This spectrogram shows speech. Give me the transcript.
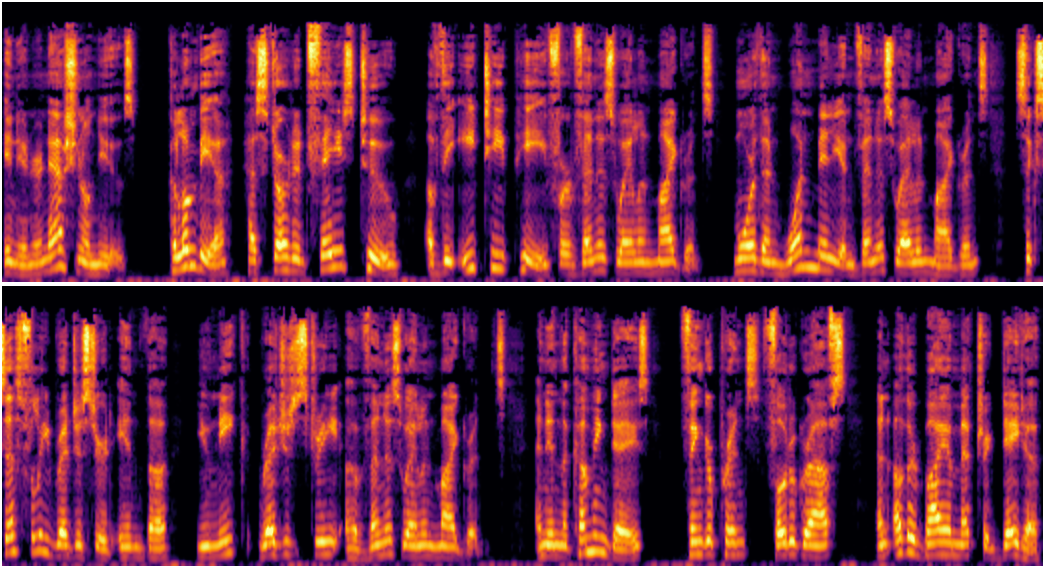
in international news, Colombia has started phase two of the ETP for Venezuelan migrants. More than 1 million Venezuelan migrants successfully registered in the unique Registry of Venezuelan Migrants, and in the coming days, fingerprints, photographs, and other biometric data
